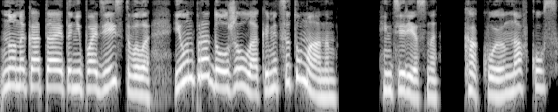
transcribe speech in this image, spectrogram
Но на кота это не подействовало, и он продолжил лакомиться туманом. Интересно, какой он на вкус?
